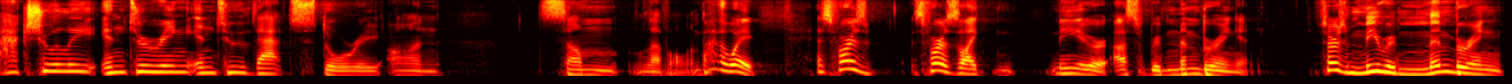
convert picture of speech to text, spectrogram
actually entering into that story on some level. And by the way, as far as as far as like me or us remembering it, as far as me remembering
